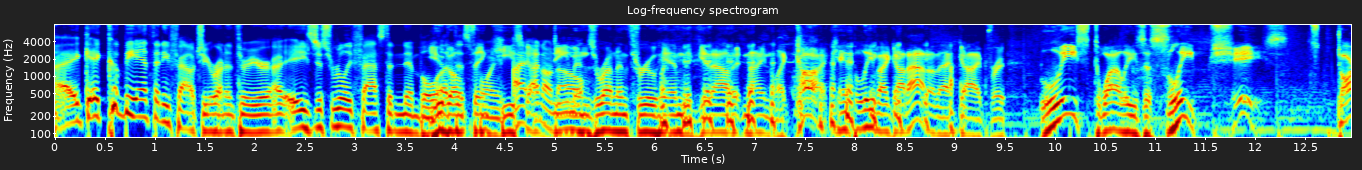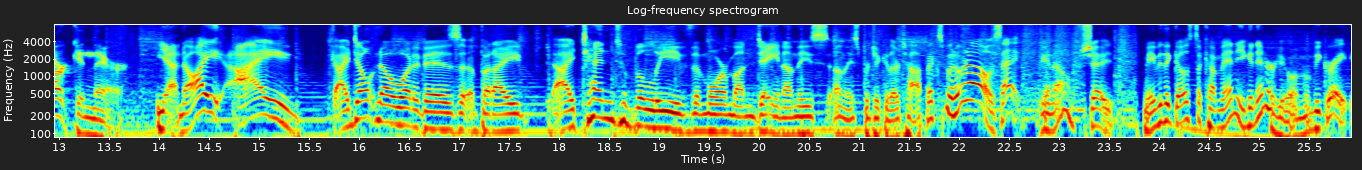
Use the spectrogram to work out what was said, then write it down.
I, it could be Anthony Fauci running through your. Uh, he's just really fast and nimble. you at don't this think point. he's I- I got don't know. demons running through him to get out at night? And like, God, I can't believe I got out of that guy for at least while he's asleep. Jeez, it's dark in there. Yeah, no, I, I, I don't know what it is, but I, I tend to believe the more mundane on these on these particular topics. But who knows? Hey, you know, maybe the ghost will come in. and You can interview him. It'll be great.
